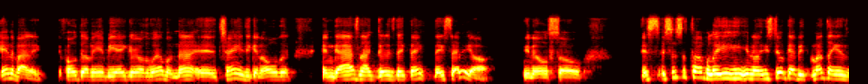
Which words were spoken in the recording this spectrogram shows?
anybody, four WNBA girls, whatever. Now it changed. He getting older, and guys not good as they think they say they are. You know, so it's it's just a tough league. You know, you still got to be. My thing is,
